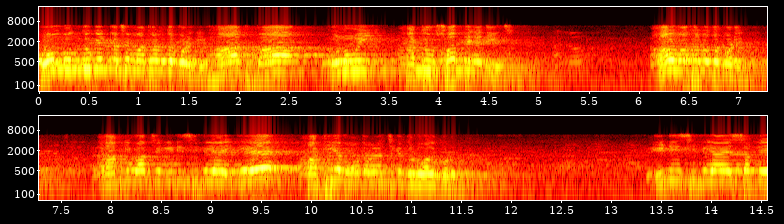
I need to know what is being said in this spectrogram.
বোম বন্দুকের কাছে মাথা নত করেনি। হাত, পা, কনুই, হাঁটু সব ভেঙে দিয়েছে। তাও মাথা নত করেন। আর আপনি ভাবছেন ইডি সিবিআই গিয়ে পাঠিয়ে মমতা ব্যানার্জিকে দুর্বল করুন। ইডি সিবিআই এর সাথে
